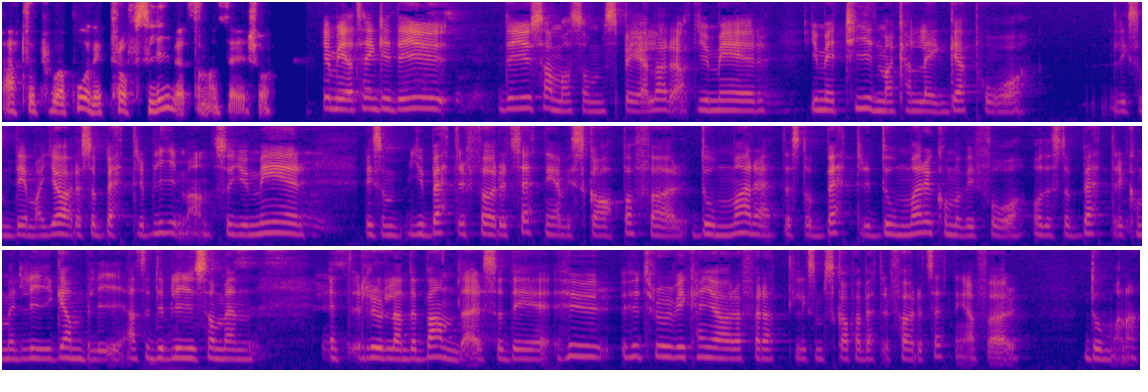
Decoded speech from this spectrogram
Att få prova på det proffslivet om man säger så. Ja, men jag tänker det är ju, det är ju samma som spelare, att ju mer ju mer tid man kan lägga på liksom, det man gör, desto bättre blir man. Så ju, mer, liksom, ju bättre förutsättningar vi skapar för domare, desto bättre domare kommer vi få och desto bättre kommer ligan bli. Alltså det blir ju som en, ett rullande band där. Så det, hur, hur tror du vi kan göra för att liksom, skapa bättre förutsättningar för domarna?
